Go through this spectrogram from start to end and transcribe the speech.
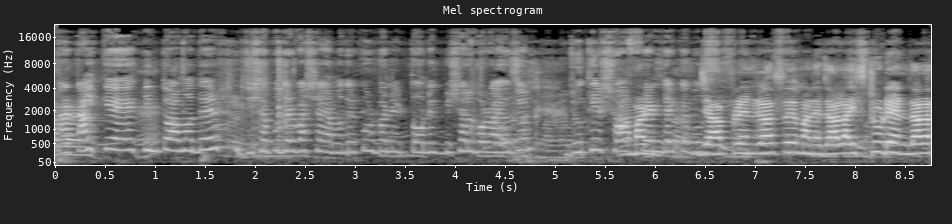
আর কালকে কিন্তু আমাদের জিসাপুদের বাসায় আমাদের কুরবানির তো অনেক বিশাল বড় আয়োজন। জ্যোতির সব ফ্রেন্ডদেরকে বলছি। যা ফ্রেন্ডরা আছে মানে যারা স্টুডেন্ট যারা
